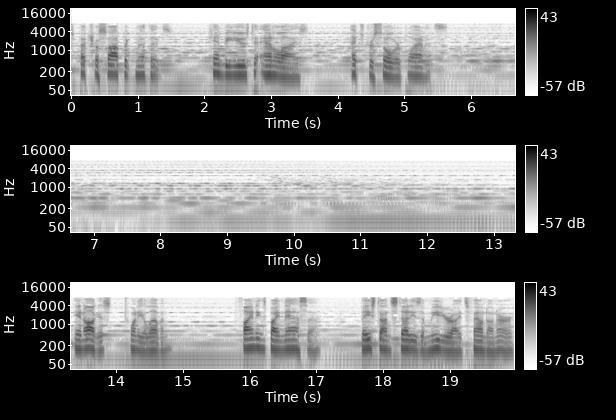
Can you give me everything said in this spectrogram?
spectroscopic methods can be used to analyze extrasolar planets. In August 2011, findings by NASA, based on studies of meteorites found on Earth,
